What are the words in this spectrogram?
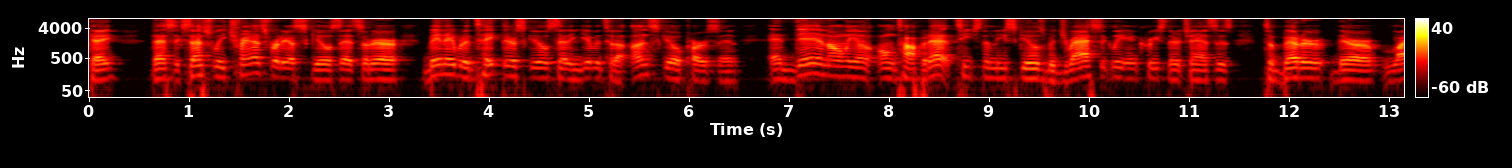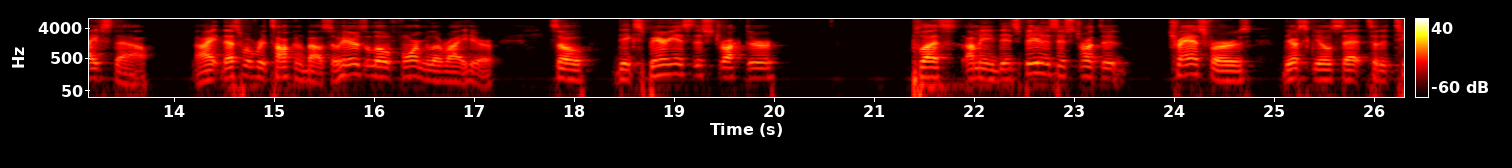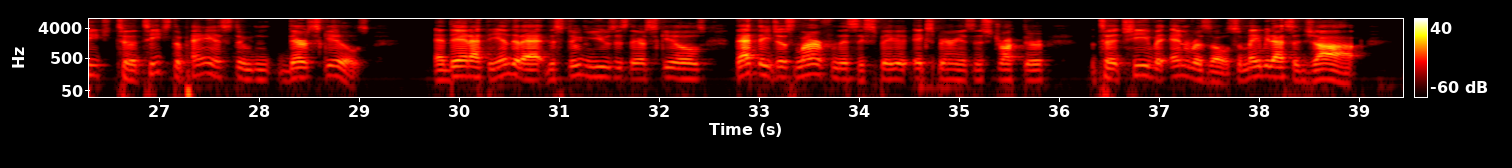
Okay. That successfully transfer their skill set. So they're being able to take their skill set and give it to the unskilled person. And then only on top of that, teach them these skills, but drastically increase their chances to better their lifestyle. All right, that's what we're talking about. So here's a little formula right here. So the experienced instructor plus, I mean, the experienced instructor transfers their skill set to the teach to teach the paying student their skills. And then at the end of that, the student uses their skills that they just learned from this experienced instructor to achieve an end result. So maybe that's a job,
